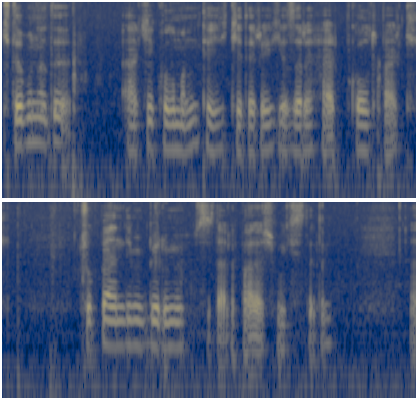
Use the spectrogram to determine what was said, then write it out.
Kitabın adı Erkek Olmanın Tehlikeleri yazarı Herb Goldberg. Çok beğendiğim bir bölümü sizlerle paylaşmak istedim. E,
